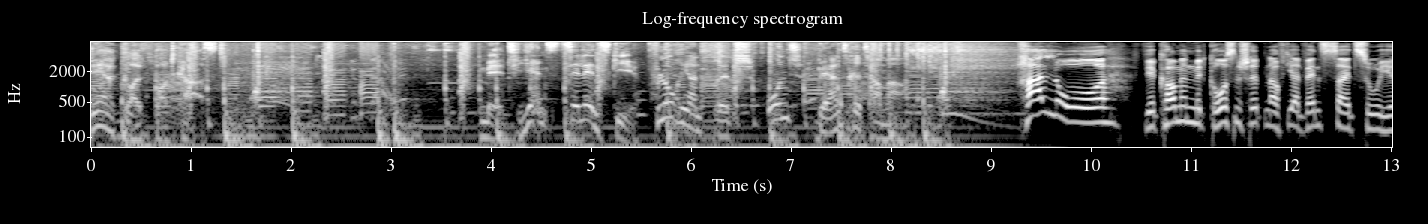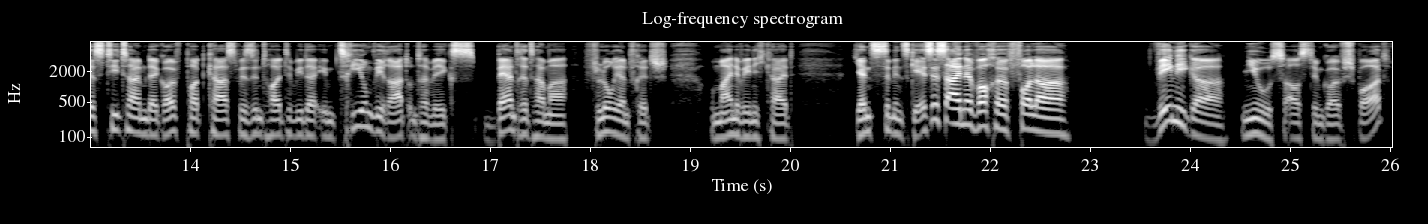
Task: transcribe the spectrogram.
der Golf-Podcast. Mit Jens Zielinski, Florian Fritsch und Bernd Ritthammer. Hallo! Wir kommen mit großen Schritten auf die Adventszeit zu. Hier ist Tea Time, der Golf-Podcast. Wir sind heute wieder im Triumvirat unterwegs. Bernd Ritthammer, Florian Fritsch und meine Wenigkeit Jens Zielinski. Es ist eine Woche voller weniger News aus dem Golfsport.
